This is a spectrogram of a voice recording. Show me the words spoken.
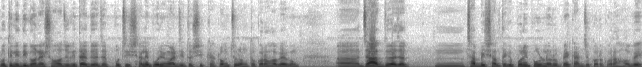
প্রতিনিধিগণের সহযোগিতায় দুই সালে পরিমার্জিত শিক্ষাক্রম চূড়ান্ত করা হবে এবং যা দুই হাজার ছাব্বিশ সাল থেকে পরিপূর্ণরূপে কার্যকর করা হবে।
